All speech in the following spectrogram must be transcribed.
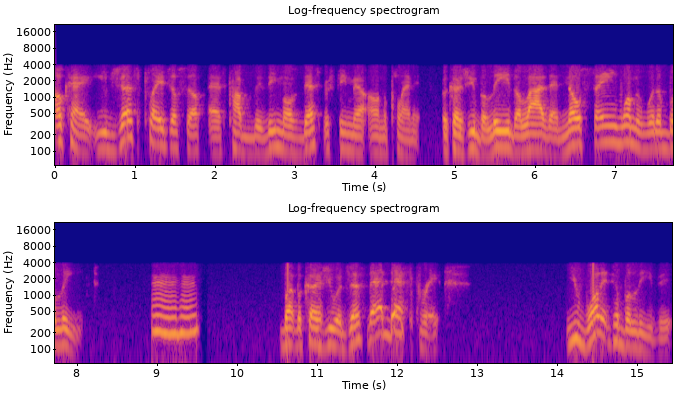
okay, you just played yourself as probably the most desperate female on the planet because you believed a lie that no sane woman would have believed. Mm-hmm. But because you were just that desperate, you wanted to believe it,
